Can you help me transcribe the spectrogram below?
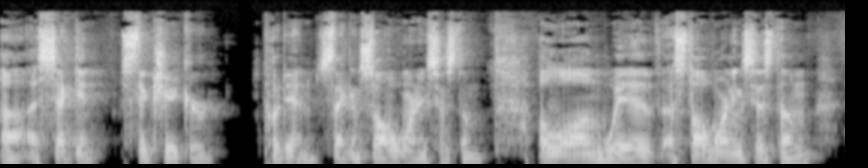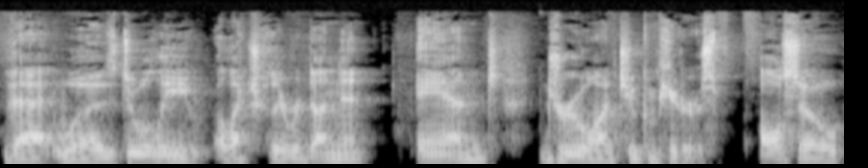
uh, a second stick shaker put in, second stall warning system, along with a stall warning system that was dually electrically redundant and drew on two computers also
